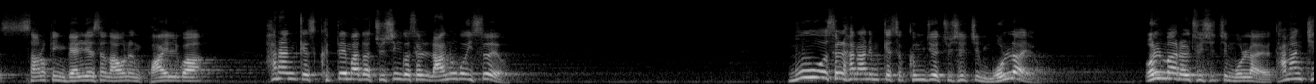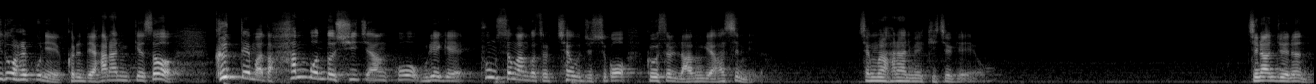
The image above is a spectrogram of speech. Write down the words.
사노킹 밸리에서 나오는 과일과 하나님께서 그때마다 주신 것을 나누고 있어요. 무엇을 하나님께서 금지해 주실지 몰라요. 얼마를 주실지 몰라요. 다만 기도할 뿐이에요. 그런데 하나님께서 그때마다 한 번도 쉬지 않고 우리에게 풍성한 것을 채워주시고 그것을 나누게 하십니다. 정말 하나님의 기적이에요. 지난주에는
